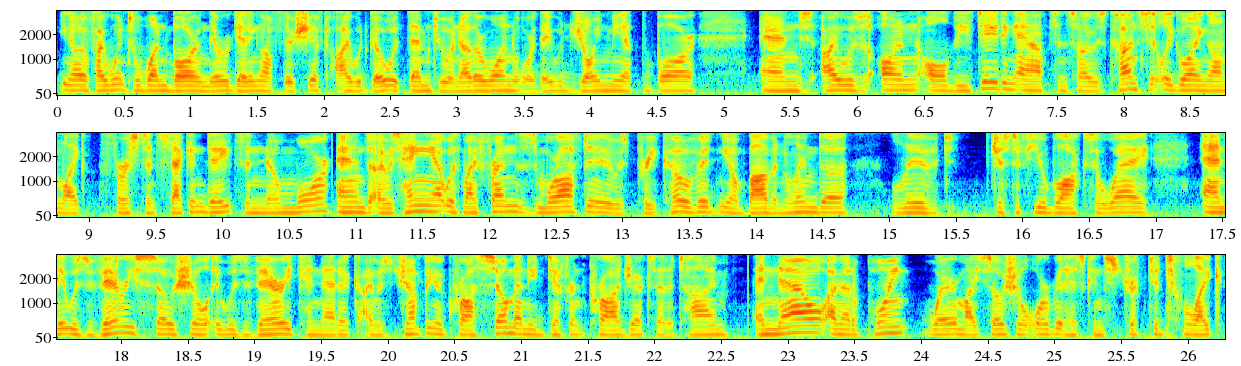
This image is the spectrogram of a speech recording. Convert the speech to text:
you know, if I went to one bar and they were getting off their shift, I would go with them to another one, or they would join me at the bar and I was on all these dating apps, and so I was constantly going on like first and second dates and no more. And I was hanging out with my friends more often. It was pre COVID. You know, Bob and Linda lived just a few blocks away, and it was very social. It was very kinetic. I was jumping across so many different projects at a time. And now I'm at a point where my social orbit has constricted to like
